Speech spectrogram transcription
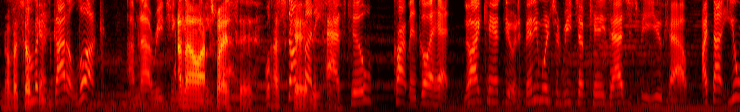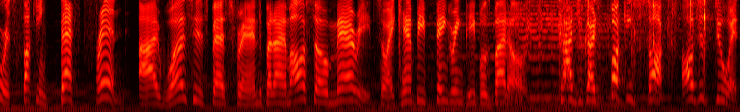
Não vai ser o Somebody's Kenny. got to look. I'm not reaching up não, Kenny's acho que vai ass. ser. Well, Acho que é somebody isso. has to. Cartman, go ahead. No, I can't do it. If anyone should reach up Kenny's ass, it should be you, Cal. I thought you were his fucking best friend. I was his best friend, but I am also married, so I can't be fingering people's buttholes. God, you guys fucking suck. I'll just do it.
